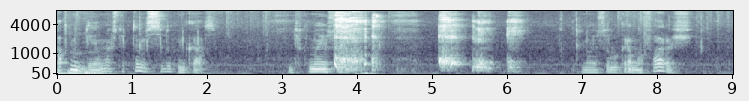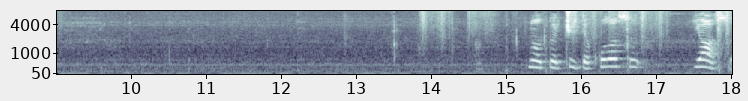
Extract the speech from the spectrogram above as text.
Cap nu dăm, așteptăm să se ducă în casă. Pentru că noi o să... Noi o să lucrăm afară și... Nu îl perciți de acolo să iasă.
